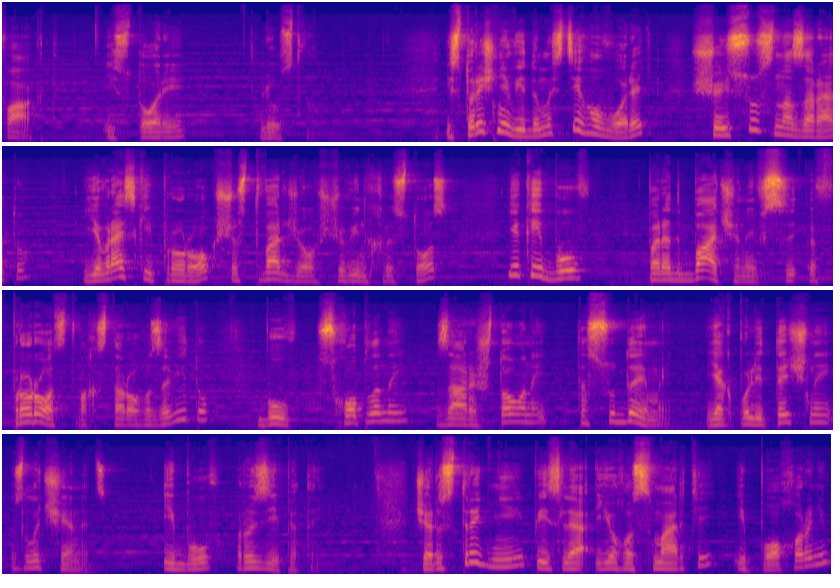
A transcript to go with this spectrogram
факт історії людства. Історичні відомості говорять, що Ісус Назарету, єврейський пророк, що стверджував, що Він Христос, який був передбачений в пророцтвах Старого Завіту, був схоплений, заарештований та судимий як політичний злочинець і був розіп'ятий. Через три дні після його смерті і похоронів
